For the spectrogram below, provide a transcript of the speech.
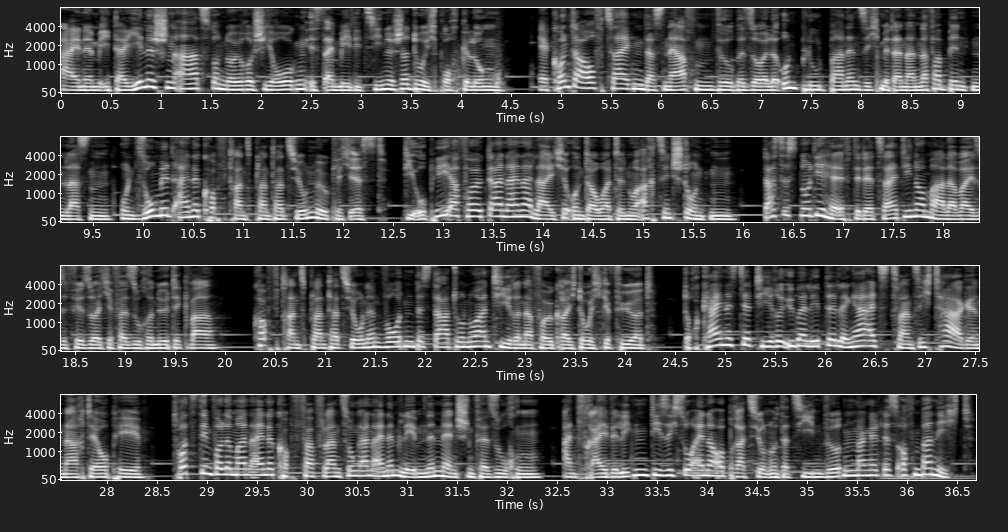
Einem italienischen Arzt und Neurochirurgen ist ein medizinischer Durchbruch gelungen. Er konnte aufzeigen, dass Nerven, Wirbelsäule und Blutbahnen sich miteinander verbinden lassen und somit eine Kopftransplantation möglich ist. Die OP erfolgte an einer Leiche und dauerte nur 18 Stunden. Das ist nur die Hälfte der Zeit, die normalerweise für solche Versuche nötig war. Kopftransplantationen wurden bis dato nur an Tieren erfolgreich durchgeführt. Doch keines der Tiere überlebte länger als 20 Tage nach der OP. Trotzdem wolle man eine Kopfverpflanzung an einem lebenden Menschen versuchen. An Freiwilligen, die sich so einer Operation unterziehen würden, mangelt es offenbar nicht.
